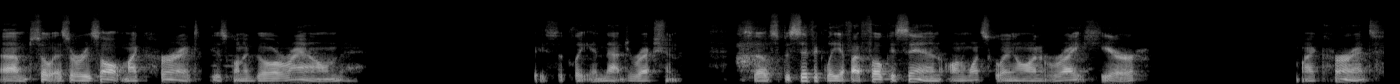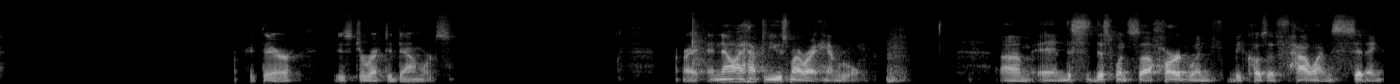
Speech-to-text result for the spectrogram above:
Um, so as a result, my current is going to go around basically in that direction. So specifically, if I focus in on what's going on right here, my current right there is directed downwards. All right, and now I have to use my right hand rule. Um, and this this one's a hard one because of how I'm sitting.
